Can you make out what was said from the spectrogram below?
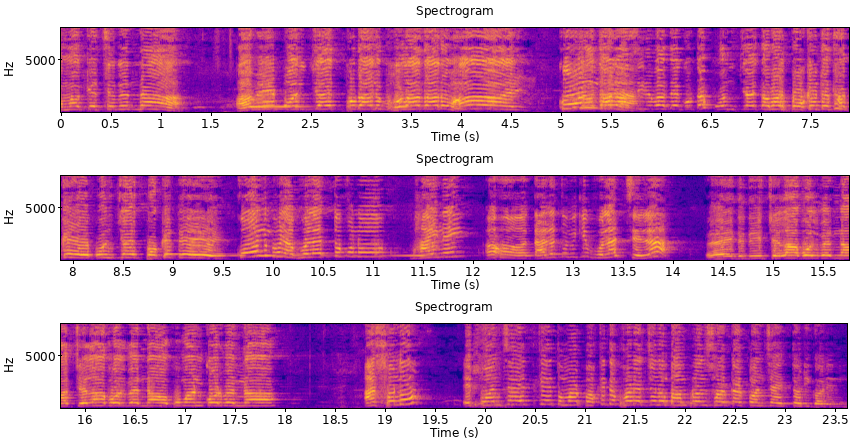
আমাকে চেনেন না। আমি পঞ্চায়েত প্রধান ভোলাদার ভাই। ভোলাদার আশীর্বাদে গোটা পঞ্চায়েত আমার পকেটে থাকে পঞ্চায়েত পকেটে। কোন ভোলা? ভোলার তো কোনো ভাই নেই? তাহলে তুমি কি ভোলার চেলা? এই দিদি চেলা বলবেন না চেলা বলবেন না অপমান করবেন না। আর শোনো এই পঞ্চায়েতকে তোমার পকেটে ভরার জন্য বামফ্রন্ট সরকার পঞ্চায়েত তৈরি করেনি।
